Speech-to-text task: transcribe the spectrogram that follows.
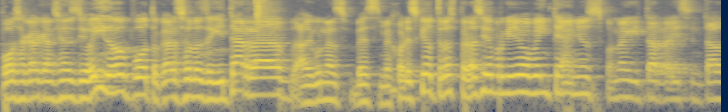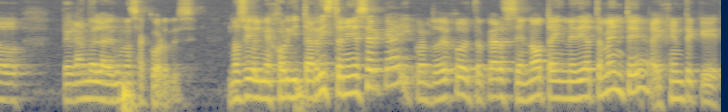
Puedo sacar canciones de oído, puedo tocar solos de guitarra, algunas veces mejores que otros, pero ha sido porque llevo 20 años con una guitarra ahí sentado pegándole algunos acordes. No soy el mejor guitarrista ni de cerca y cuando dejo de tocar se nota inmediatamente. Hay gente que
